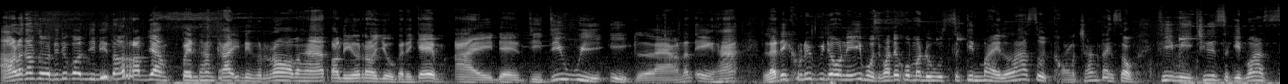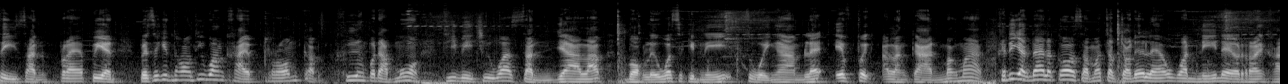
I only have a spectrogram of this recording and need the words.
เอาละครับ สวัสดีทุกคน ยินดีต้อนรับอย่างเป็นทางการอีกหนึ่งรอบนะฮะ ตอนนี้เราอยู่กันในเกม Identity V อีกแล้วนั่นเองฮะ และในคลิปวิดีโอนี้ ผมจะพาทุกคนมาดูสกินใหม่ล่าสุดของช่างแต่งศพ ที่มีชื่อสกินว่าสีสันแปรเปลี่ยน เป็นสกินทองที่วางขายพร้อมกับเครื่องประดับม่วง ที่มีชื่อว่าสัญญาลับ บอกเลยว่าสกินนี้สวยงามและเอฟเฟกต์อลังการมากๆใครที่อยากได้แล้วก็สามารถจับจองได้แล้ววันนี้ในร้านค้า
